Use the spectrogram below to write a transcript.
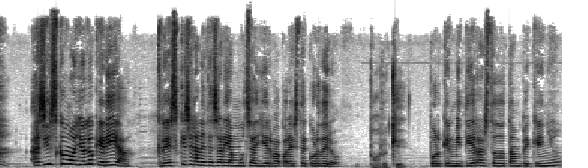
Así es como yo lo quería. ¿Crees que será necesaria mucha hierba para este cordero? ¿Por qué? Porque en mi tierra es todo tan pequeño.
